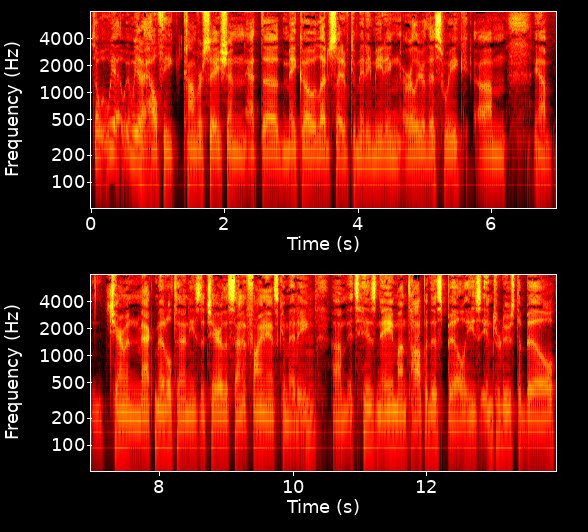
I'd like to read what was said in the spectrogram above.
So we we had a healthy conversation at the MACo Legislative Committee meeting earlier this week. Um, Chairman Mac Middleton, he's the chair of the Senate Finance Committee. Mm-hmm. Um, it's his name on top of this bill. He's introduced a bill,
